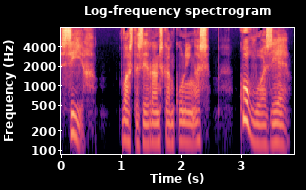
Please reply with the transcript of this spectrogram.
Sir, vastasi Ranskan kuningas, Courvoisier.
